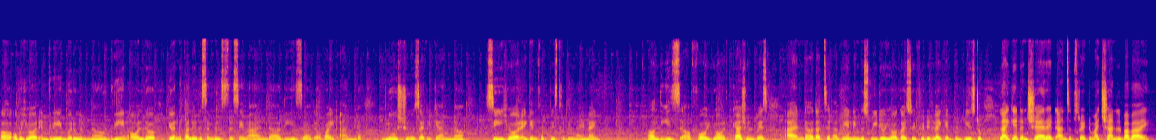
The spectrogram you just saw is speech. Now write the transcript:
uh, over here in gray maroon uh, green all the even the color resembles the same and uh, these uh, the white and blue shoes that you can uh, see here again for rupees triple nine nine all these uh, for your casual wears and uh, that's it. I'll be ending this video here guys. So if you did like it then please do like it and share it and subscribe to my channel. Bye bye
